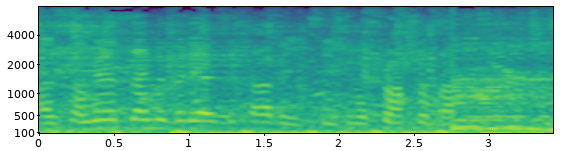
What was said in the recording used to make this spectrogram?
I was, I'm going to send the video to Cavi because he's going to crush on that.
